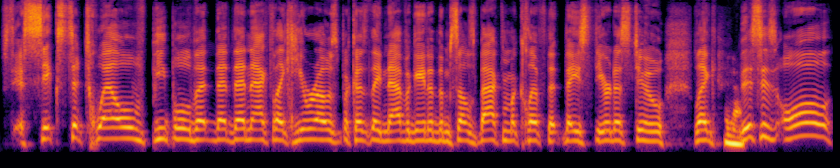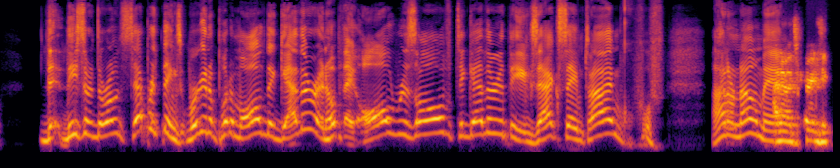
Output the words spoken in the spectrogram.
six to twelve people that that then act like heroes because they navigated themselves back from a cliff that they steered us to. Like Yeah. this is all. th- these are their own separate things. We're going to put them all together and hope they all resolve together at the exact same time. Oof. I don't know, man. I know it's crazy.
